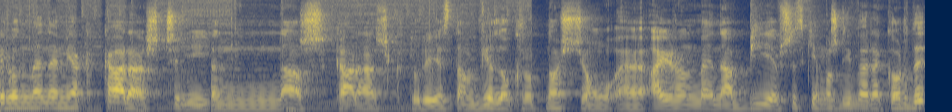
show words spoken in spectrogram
Ironmanem jak Karaś, czyli ten nasz Karaś, który jest tam wielokrotnością e, Ironmana, bije wszystkie możliwe rekordy,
